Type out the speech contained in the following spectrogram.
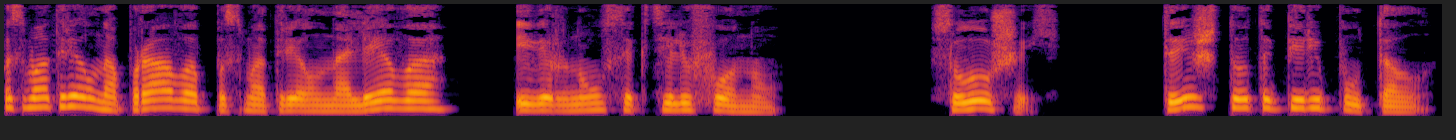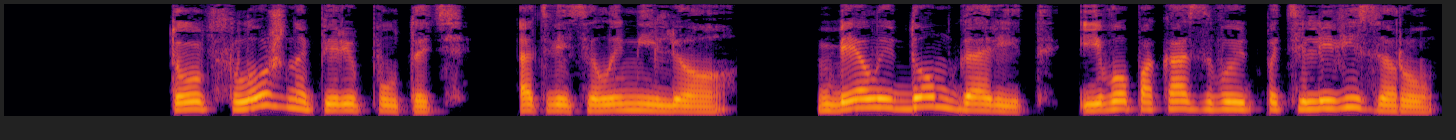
посмотрел направо, посмотрел налево и вернулся к телефону. «Слушай, ты что-то перепутал». «Тут сложно перепутать», — ответил Эмилио. «Белый дом горит, его показывают по телевизору».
